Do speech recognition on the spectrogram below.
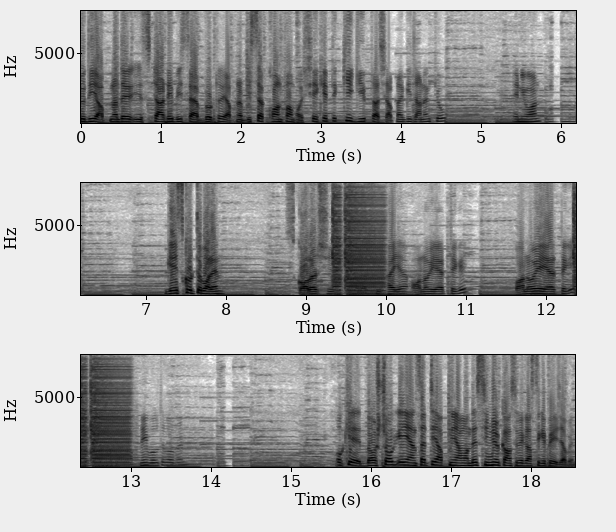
যদি আপনাদের স্টাডি ভিসা অ্যাব্রোডে আপনার ভিসা কনফার্ম হয় সেক্ষেত্রে কি গিফট আছে? আপনার কি জানেন কেউ? এনিওয়ান গেস করতে পারেন। স্কলারশিপ ভাইয়া অন ইয়ার থেকে? অন ইয়ার থেকে? আপনি বলতে পারবেন? ওকে দর্শক এই অ্যান্সারটি আপনি আমাদের সিনিয়র কাউন্সিলের কাছ থেকে পেয়ে যাবেন।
